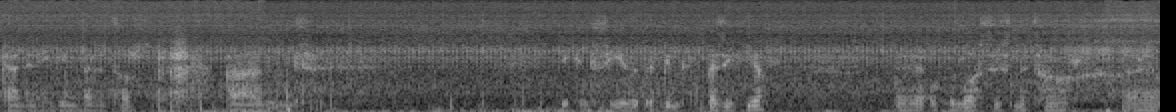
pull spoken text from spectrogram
Scandinavian visitors. And you can see that they've been busy here. Uh, up the and the tar, uh,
